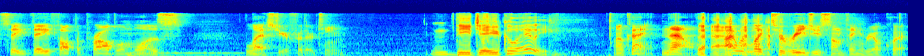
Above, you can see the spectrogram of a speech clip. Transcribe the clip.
say they thought the problem was last year for their team? DJ ukulele. Okay, now I would like to read you something real quick.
